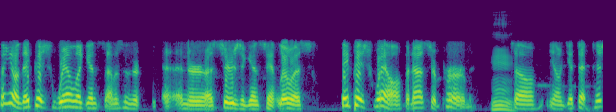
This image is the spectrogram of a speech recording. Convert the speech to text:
But you know, they pitched well against. I was in their in their uh, series against St. Louis. They pitched well, but not superb. Mm. So you know, get that pitch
